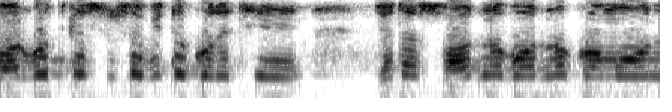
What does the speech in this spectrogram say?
পর্বতকে সুশোভিত করেছে যেটা স্বর্ণবর্ণ, কমল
